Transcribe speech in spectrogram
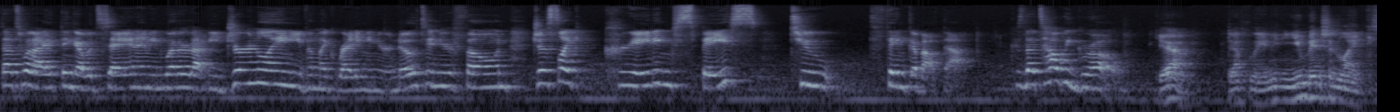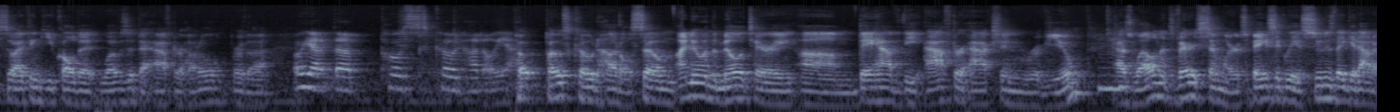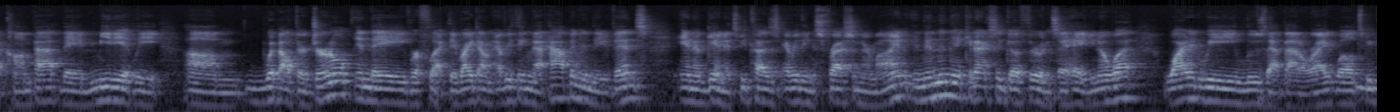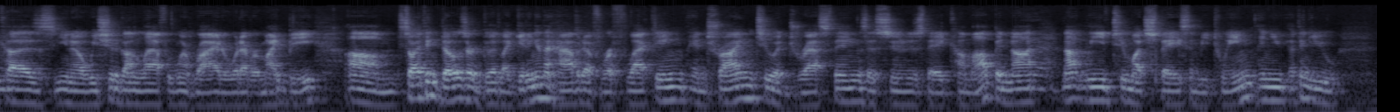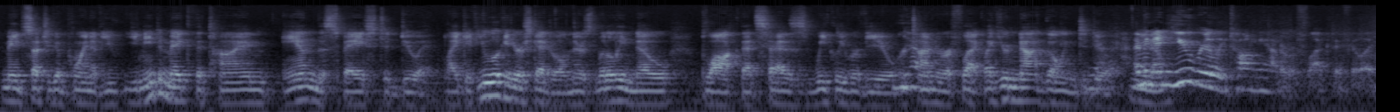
That's what I think I would say. And I mean, whether that be journaling, even like writing in your notes in your phone, just like creating space to think about that. Because that's how we grow. Yeah, definitely. And you mentioned like, so I think you called it, what was it, the after huddle or the Oh, yeah, the post code huddle, yeah. Po- post code huddle. So I know in the military, um, they have the after action review as well, and it's very similar. It's basically as soon as they get out of combat, they immediately um, whip out their journal and they reflect. They write down everything that happened in the events. And again, it's because everything's fresh in their mind. And then, then they can actually go through it and say, hey, you know what? Why did we lose that battle, right? Well, it's because, you know, we should have gone left, we went right, or whatever it might be. Um, so I think those are good, like getting in the habit of reflecting and trying to address things as soon as they come up and not Yeah. not leave too much space in between. And you I think you made such a good point of you you need to make the time and the space to do it. Like if you look at your schedule and there's literally no block that says weekly review or Yeah. time to reflect, like you're not going to do it. I mean, know? and you really taught me how to reflect, I feel like.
